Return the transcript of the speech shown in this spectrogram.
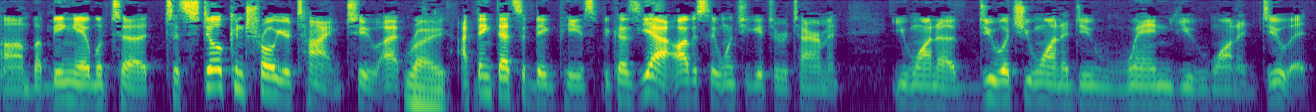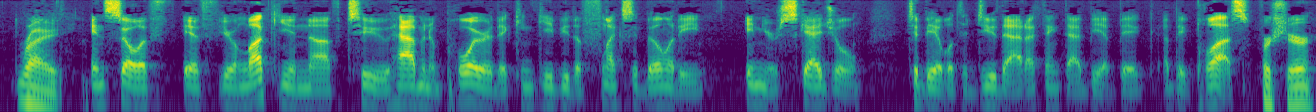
Um, but being able to to still control your time too. I Right. I think that's a big piece because yeah, obviously once you get to retirement, you want to do what you want to do when you want to do it. Right. And so if if you're lucky enough to have an employer that can give you the flexibility in your schedule to be able to do that, I think that'd be a big a big plus. For sure.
